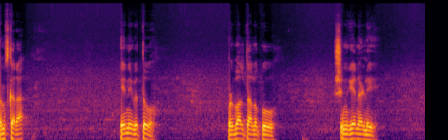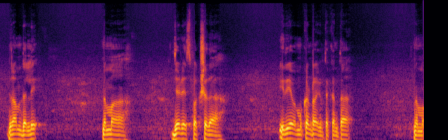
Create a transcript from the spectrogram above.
ನಮಸ್ಕಾರ. ಏನಿವತ್ತು ಮುಳಬಾಲ್ ತಾಲೂಕು ಶಿನ್ಗೇನಹಳ್ಳಿ ಗ್ರಾಮದಲ್ಲಿ ನಮ್ಮ ಜೆ ಡಿ ಎಸ್ ಪಕ್ಷದ ಹಿರಿಯ ಮುಖಂಡರಾಗಿರ್ತಕ್ಕಂಥ ನಮ್ಮ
